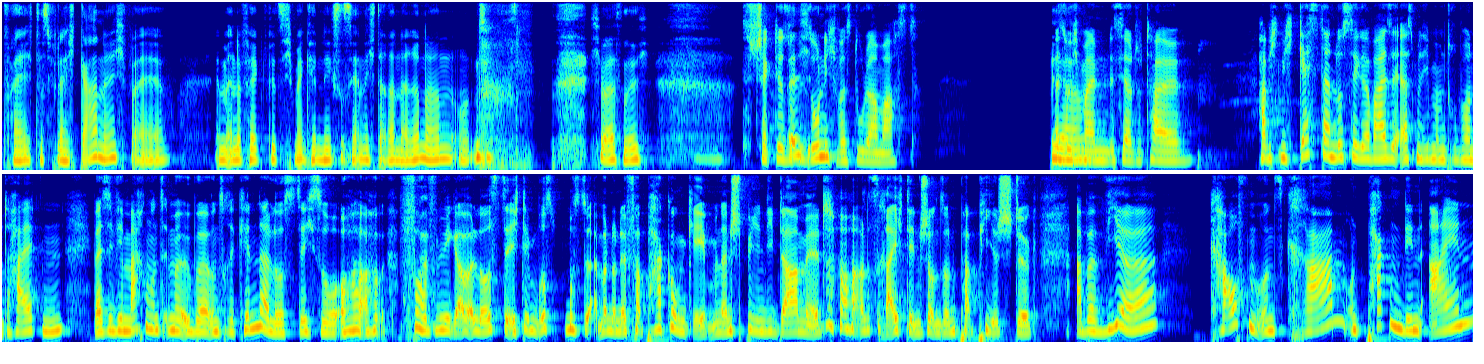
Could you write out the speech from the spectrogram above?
feiere ich das vielleicht gar nicht, weil im Endeffekt wird sich mein Kind nächstes Jahr nicht daran erinnern und ich weiß nicht. Es checkt ja sowieso ich, nicht, was du da machst. Also ja. ich meine, ist ja total. Habe ich mich gestern lustigerweise erst mit jemandem drüber unterhalten. Weißt du, wir machen uns immer über unsere Kinder lustig, so, oh, voll mega lustig, dem musst, musst du einfach nur eine Verpackung geben und dann spielen die damit. das reicht denen schon, so ein Papierstück. Aber wir kaufen uns Kram und packen den ein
